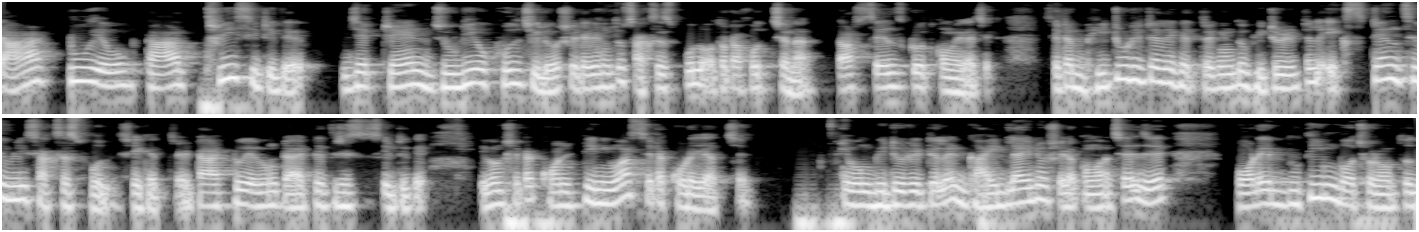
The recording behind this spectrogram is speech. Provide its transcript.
টায়ার টু এবং টায়ার থ্রি সিটিতে যে ট্রেন্ড জুডিও খুলছিল, সেটা কিন্তু সাকসেসফুল অতটা হচ্ছে না। তার সেলস গ্রোথ কমে গেছে। সেটা ভিটু রিটেলের ক্ষেত্রে কিন্তু V two retail extensively successful সেক্ষেত্রে টায়ার টু এবং টায়ার টু থ্রি সিটিতে এবং সেটা কন্টিনিউয়াস সেটা করে যাচ্ছে। এবং ভিটু রিটেলের গাইডলাইনও সেরকম আছে যে পরের দু তিন বছর, অন্তত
